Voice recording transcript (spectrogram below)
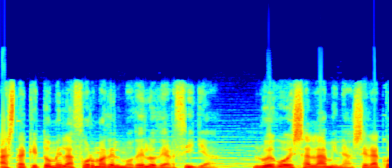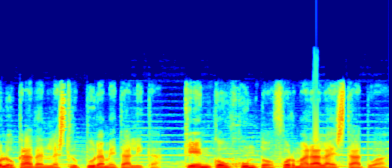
hasta que tome la forma del modelo de arcilla. Luego esa lámina será colocada en la estructura metálica, que en conjunto formará la estatua.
